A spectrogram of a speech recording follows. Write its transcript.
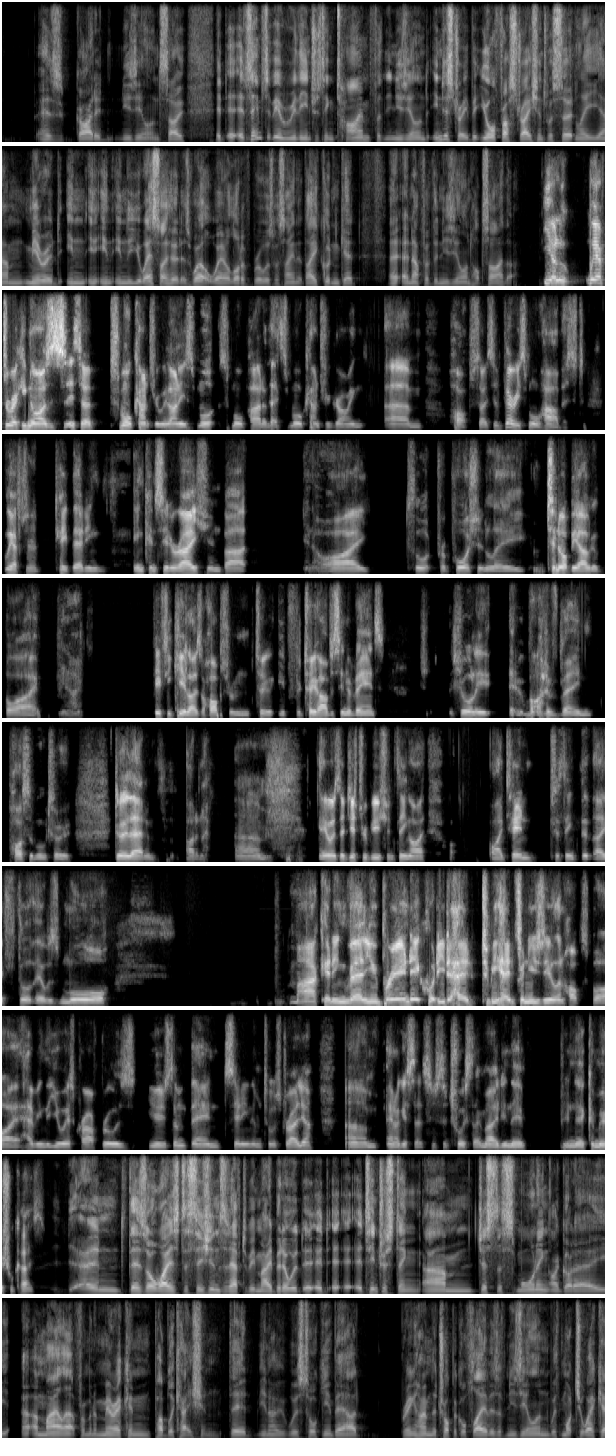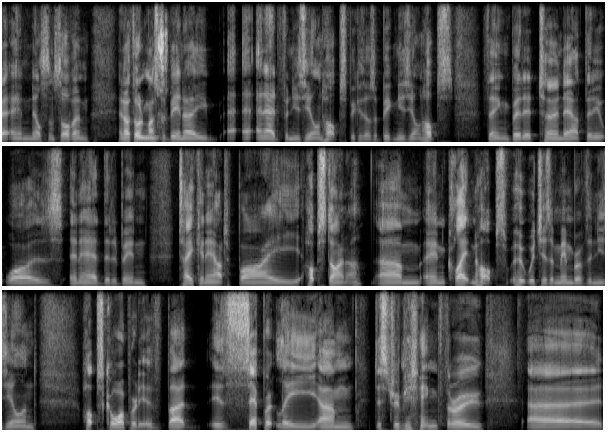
has guided New Zealand. So it, it, seems to be a really interesting time for the New Zealand industry. But your frustrations were certainly um, mirrored in, in, in the US, I heard as well, where a lot of brewers were saying that they couldn't get a, enough of the New Zealand hops either. Yeah, look, we have to recognise it's a small country with only a small small part of that small country growing um, hops, so it's a very small harvest. We have to keep that in in consideration. But you know, I thought proportionally to not be able to buy, you know, 50 kilos of hops from two for two harvests in advance, surely it might have been possible to do that. And I don't know. Um, it was a distribution thing. I I tend to think that they thought there was more marketing value, brand equity to had to be had for New Zealand hops by having the US craft brewers use them than sending them to Australia. Um, and I guess that's just a choice they made in their in their commercial case. And there's always decisions that have to be made, but it, would, it, it it's interesting. Um, just this morning, I got a a mail out from an American publication that you know was talking about bring home the tropical flavours of New Zealand with Motueka and Nelson Sauvin. And I thought it must have been a, a, an ad for New Zealand hops because there was a big New Zealand hops thing. But it turned out that it was an ad that had been taken out by Hopsteiner um, and Clayton Hops, which is a member of the New Zealand Hops Cooperative, but is separately um, distributing through. Uh,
